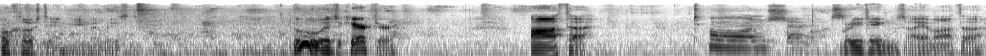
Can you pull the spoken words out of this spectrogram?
Or close to end game at least. Ooh, there's a character. Arthur. Torn shirt. Greetings, I am Arthur.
